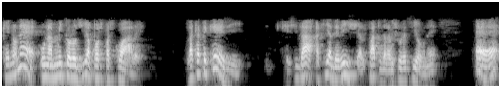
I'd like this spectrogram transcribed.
che non è una mitologia post-pasquale. La catechesi che si dà a chi aderisce al fatto della risurrezione è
